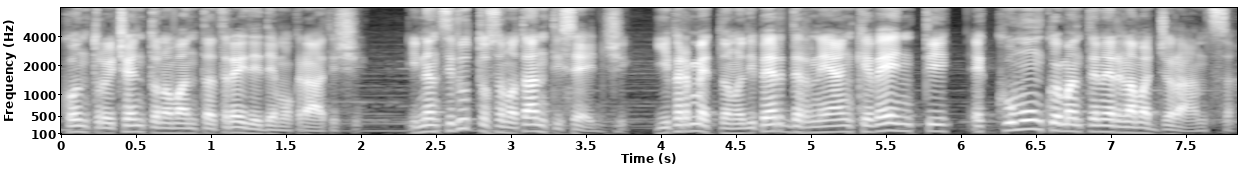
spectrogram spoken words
contro i 193 dei democratici. Innanzitutto sono tanti seggi, gli permettono di perderne anche 20 e comunque mantenere la maggioranza.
